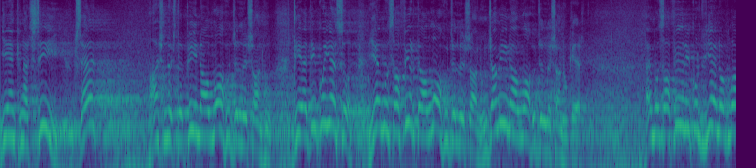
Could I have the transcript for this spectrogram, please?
ndjen kënaqësi. Pse? Ashtë në shtëpinë e Allahut xhelleshanhu. Ti e di ku je sot, je musafir te Allahu xhelleshanhu, në xhaminë e Allahu xhelleshanhu kështu. E musafiri kur të vjen o vlla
